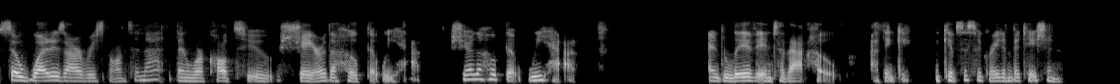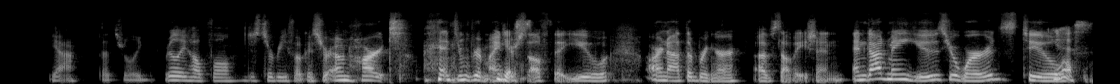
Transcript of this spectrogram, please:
so, what is our response in that? Then we're called to share the hope that we have, share the hope that we have, and live into that hope. I think it gives us a great invitation. Yeah, that's really really helpful just to refocus your own heart and remind yes. yourself that you are not the bringer of salvation and god may use your words to yes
